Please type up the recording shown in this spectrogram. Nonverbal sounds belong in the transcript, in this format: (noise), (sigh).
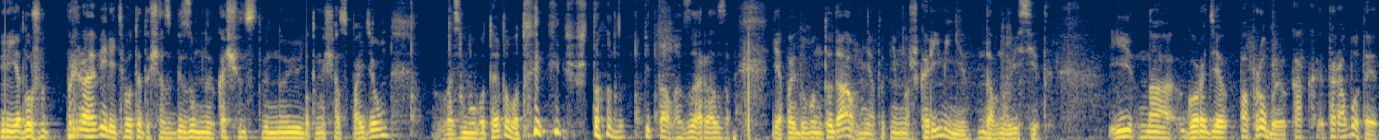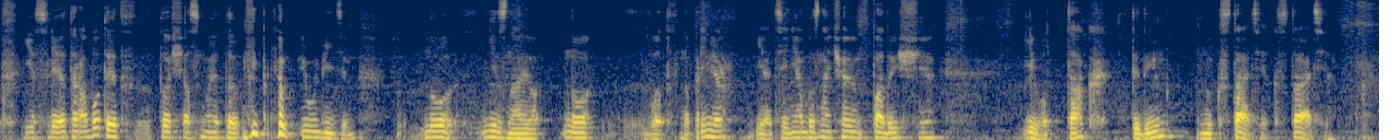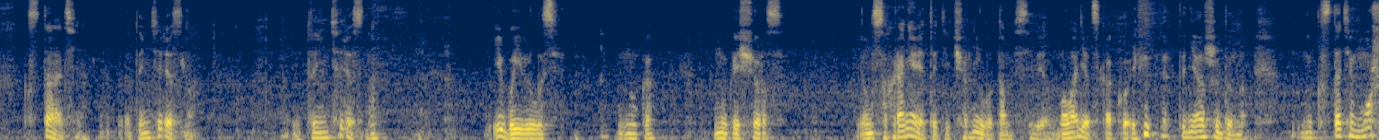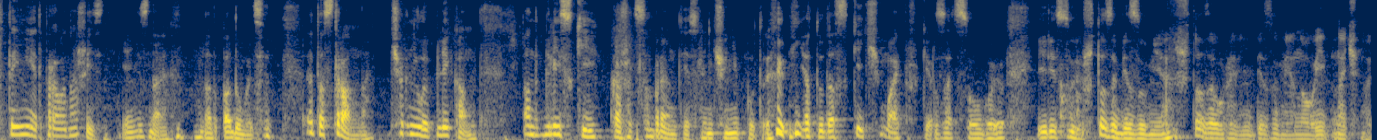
И я должен проверить вот эту сейчас безумную, кощунственную... Вот мы сейчас пойдем, возьму вот это вот, (laughs) что оно питало, зараза. Я пойду вон туда, у меня тут немножко римени давно висит. И на городе попробую, как это работает. Если это работает, то сейчас мы это (laughs) прям и увидим. Ну, не знаю, но вот, например, я тени обозначаю падающие. И вот так, ты дым. Ну, кстати, кстати, кстати, это интересно. Это интересно. И выявилось. Ну-ка, ну-ка еще раз. И он сохраняет эти чернила там себе. Молодец какой. (laughs) Это неожиданно. Ну, кстати, может, и имеет право на жизнь. Я не знаю. (laughs) Надо подумать. Это странно. Чернила пеликан. Английский, кажется, бренд, если ничего не путаю. (laughs) Я туда скетч-маркер засовываю и рисую. Что за безумие? Что за уровень безумия новый ночной?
